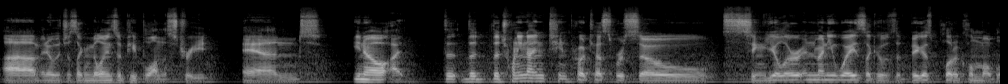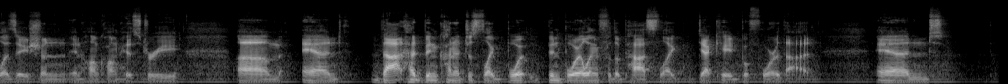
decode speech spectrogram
Um, and it was just like millions of people on the street. And, you know, I, the, the, the 2019 protests were so singular in many ways. Like it was the biggest political mobilization in Hong Kong history. Um, and that had been kind of just like been boiling for the past like decade before that. And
